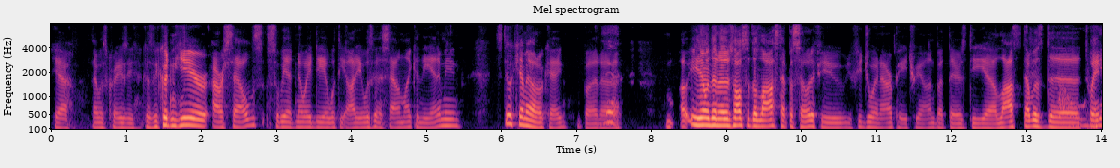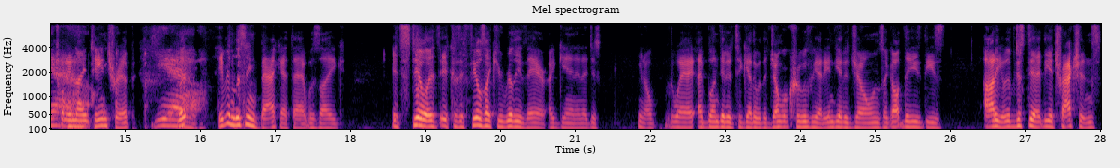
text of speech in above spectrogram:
yeah, that was crazy because we couldn't hear ourselves, so we had no idea what the audio was going to sound like in the end. I mean, still came out okay, but uh, Yeah. uh, you know, then there's also the lost episode if you if you join our Patreon. But there's the uh, lost that was the Oh, 20, yeah. 2019 trip. Yeah. Even listening back at that was like, it's still it because it, feels like you're really there again, and it just you know the way I, I blended it together with the Jungle Cruise. We had Indiana Jones, like all these these audio, just the the attractions.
